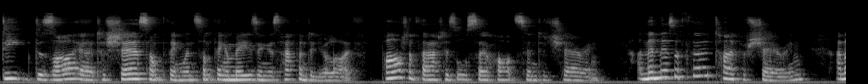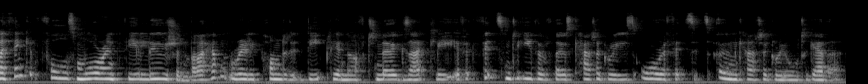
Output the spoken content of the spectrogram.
deep desire to share something when something amazing has happened in your life. Part of that is also heart centered sharing. And then there's a third type of sharing, and I think it falls more into the illusion, but I haven't really pondered it deeply enough to know exactly if it fits into either of those categories or if it's its own category altogether.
